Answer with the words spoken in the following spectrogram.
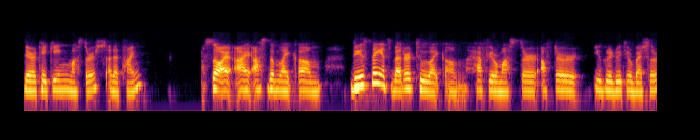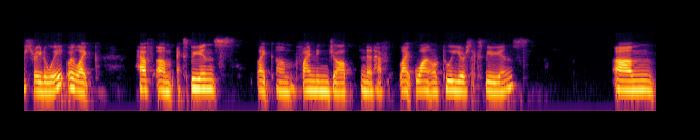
they're taking masters at that time. So i i asked them like um do you think it's better to like um have your master after you graduate your bachelor straight away or like have um experience like um finding job and then have like one or two years experience? Um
